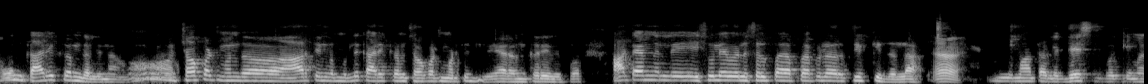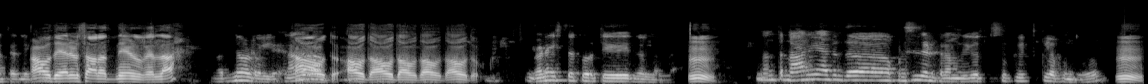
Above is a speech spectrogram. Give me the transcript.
ಒಂದು ಕಾರ್ಯಕ್ರಮದಲ್ಲಿ ನಾವು ಚೌಕಟ್ ಮುಂದೆ ಆರ್ ತಿಂಗಳ ಮೊದ್ಲು ಕಾರ್ಯಕ್ರಮ ಚೌಕಟ್ ಮಾಡ್ತಿದ್ವಿ ಯಾರನ್ನ ಕರಿಬೇಕು. ಆ time ನಲ್ಲಿ ಸ್ವಲ್ಪ ಪಾಪ್ಯುಲರ್ ಕ್ಲಿಕ್ ಇದ್ರಲ್ಲ? ಹಾ. ಮಾತಾಡ್ಲಿಕ್ಕೆ ದೇಶದ ಬಗ್ಗೆ ಮಾತಾಡ್ಲಿಕ್ಕೆ. ಹೌದು ಎರಡ್ ಸಾವಿರದ ಹದಿನೇಳರಲ್ಲ? ಹದಿನೇಳರಲ್ಲಿ. ಹೌದು ಹೌದು ಹೌದು ಹೌದು ಹೌದು ಹೌದು. ಗಣೇಶ ಚತುರ್ಥಿ ಇದ್ರಲ್ಲ ಹ್ಮ್. ನಂತರ ನಾನೇ ಅದ್ರದ್ದು ಪ್ರೆಸಿಡೆಂಟ್ ನಮ್ದು ಯೂತ್ ಯೂತ್ ಕ್ಲಬ್ ಒಂದು. ಹ್ಮ್.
